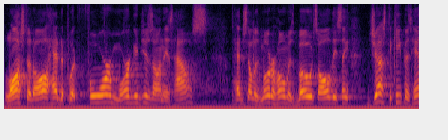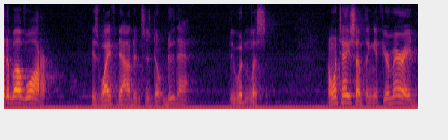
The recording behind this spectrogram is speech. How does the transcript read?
lost it all, had to put four mortgages on his house, had to sell his motorhome, his boats, all these things, just to keep his head above water. His wife doubted and says, Don't do that. But he wouldn't listen. I want to tell you something. If you're married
